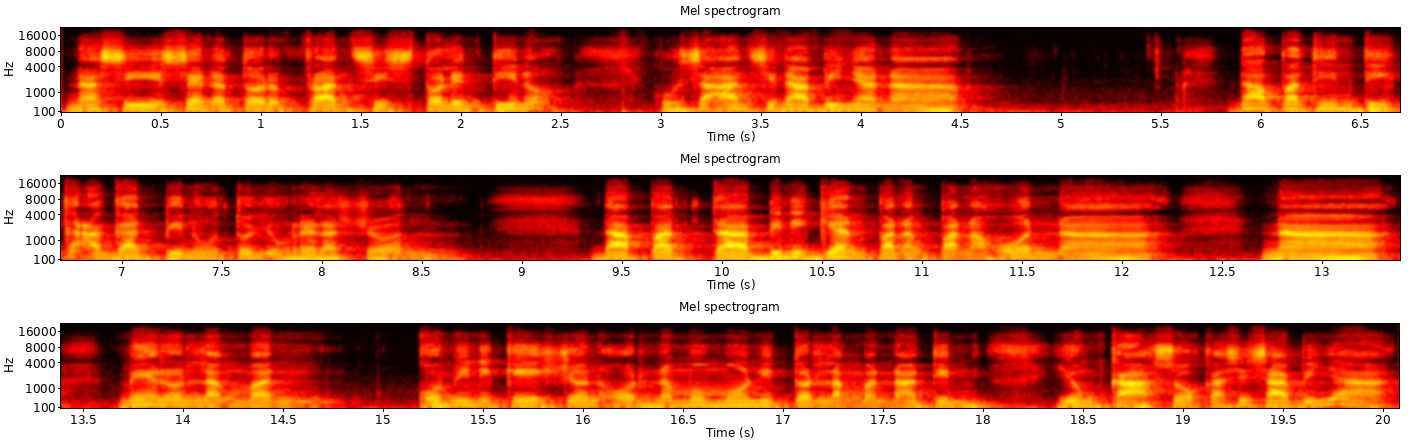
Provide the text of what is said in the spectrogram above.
na si Senator Francis Tolentino kung saan sinabi niya na dapat hindi kaagad pinutol yung relasyon dapat uh, binigyan pa ng panahon na na meron lang man communication or namomonitor lang man natin yung kaso kasi sabi niya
